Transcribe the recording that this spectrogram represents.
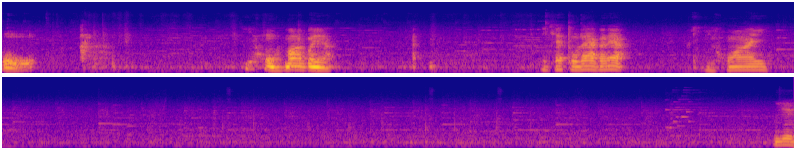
โอ้ ยโหดมากเลยอะ นี่แค่ตัวแรกแล้วเนี่ยไอ้ควายเย่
